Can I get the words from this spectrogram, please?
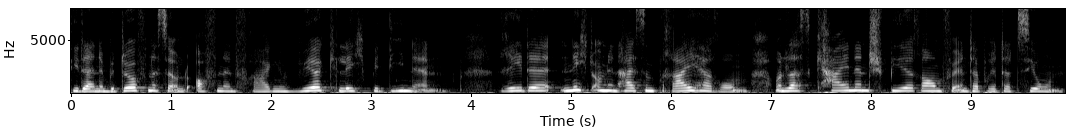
die deine Bedürfnisse und offenen Fragen wirklich bedienen. Rede nicht um den heißen Brei herum und lass keinen Spielraum für Interpretation.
